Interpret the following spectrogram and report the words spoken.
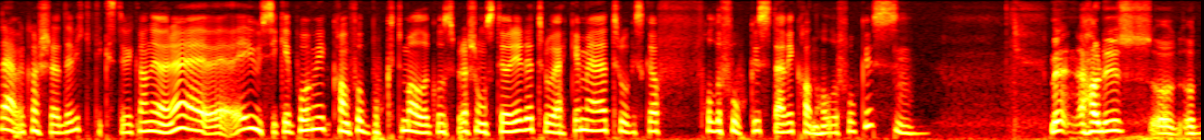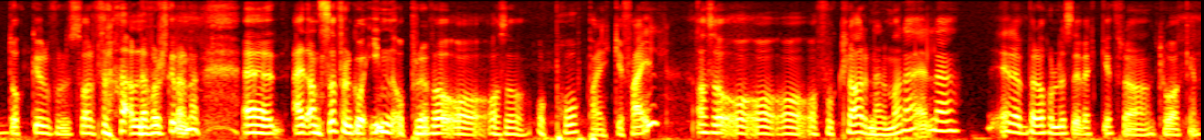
Det er vel kanskje det viktigste vi kan gjøre. Jeg er usikker på om vi kan få bukt med alle konspirasjonsteorier, det tror jeg ikke, men jeg tror vi skal holde fokus der vi kan holde fokus. Mm. Men har du, og, og dere får svare fra alle forskerne, eh, et ansvar for å gå inn og prøve å, også, å påpeke feil? Altså å, å, å forklare nærmere, eller er det bare å holde seg vekke fra kloakken?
